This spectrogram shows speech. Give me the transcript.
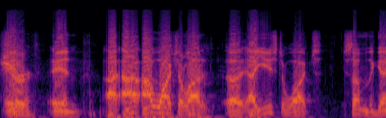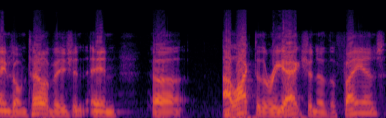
Sure. And, and I, I I watch a lot. Of, uh, I used to watch some of the games on television, and uh, I liked the reaction of the fans.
